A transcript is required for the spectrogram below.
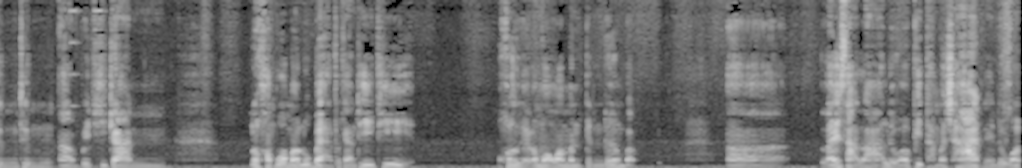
ถึงถึงอ่าวิธีการลดความอ้วนมารูปแบบเป็นการที่ที่ คนส่วนใหญ่ก็มองว่ามันเป็นเรื่องแบบอ่าไร้สาระหรือว่าผิดธรรมชาติเนี่ยหรือว่า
